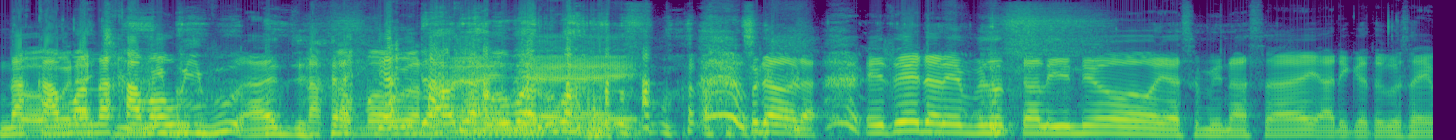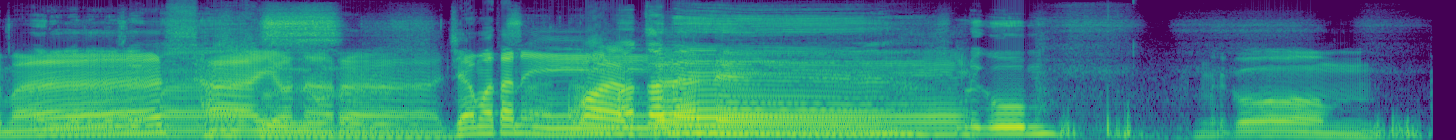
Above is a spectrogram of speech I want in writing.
Nakama nakama wibu aja. Nakama Udah, udah, bubar, bubar. udah udah. Itu ya dari episode kali ini. Oh ya seminasai arigatou gozaimasu sayonara. Jamatane Mata nih. Assalamualaikum. Assalamualaikum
